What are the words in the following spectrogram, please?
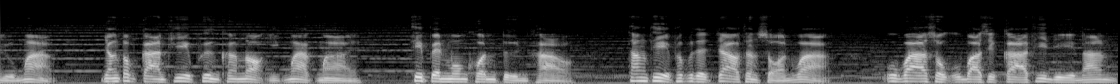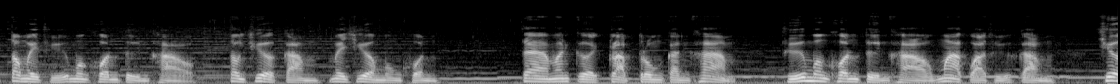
อยู่มาก ยังต้องการที่พึ่งข้างนอกอีกมากมาย ที่เป็นมงคลตื่นข่าว ทั้งที่พระพุทธเจ้าท่านสอนว่า อุบาสกอุบาสิกาที่ดีนั้นต้องไม่ถือมงคลตื่นข่าว ต้องเชื่อกรรมไม่เชื่อมงคล แต่มันเกิดกลับตรงกันข้าม ถือมงคลตื่นข่าวมากกว่าถือกรรม เชื่อ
